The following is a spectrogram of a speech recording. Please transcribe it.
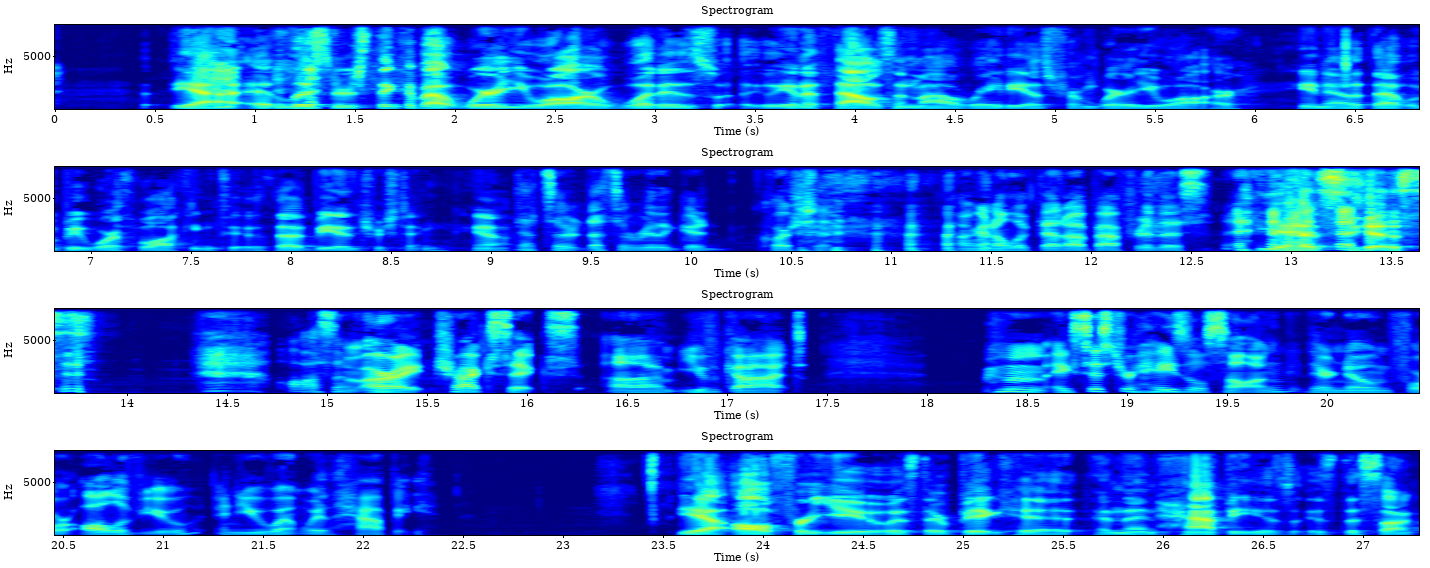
yeah, listeners, think about where you are. What is in a thousand mile radius from where you are? You know, that would be worth walking to. That'd be interesting. Yeah. That's a that's a really good question. I'm gonna look that up after this. yes. Yes. awesome. All right, track six. Um, you've got a Sister Hazel song. They're known for "All of You," and you went with "Happy." Yeah, All For You is their big hit, and then Happy is, is this song.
